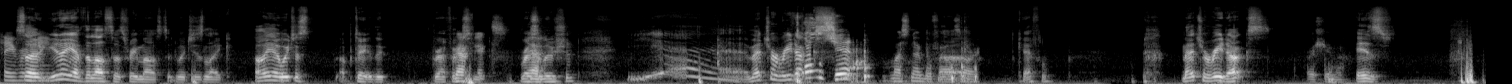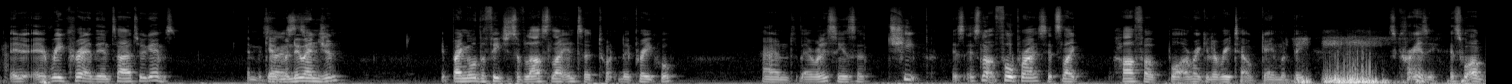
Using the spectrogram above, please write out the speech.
favorite So game. you know you have The Last of Us Remastered, which is like, oh yeah, we just updated the graphics, Graphics. resolution. Yeah. Metro Redux. Oh shit! My snowball fell. Uh, Sorry. Careful. Metro Redux humor. is It, it recreated the entire two games. It gave So them a new engine. It brought all the features of Last Light into tw- the prequel, and they're releasing it as a cheap. It's, it's not full price. It's like half of what a regular retail game would be. It's crazy. It's what a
